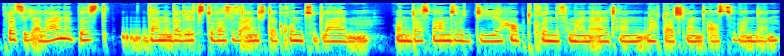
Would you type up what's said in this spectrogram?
plötzlich alleine bist, dann überlegst du, was ist eigentlich der Grund zu bleiben. Und das waren so die Hauptgründe für meine Eltern, nach Deutschland auszuwandern.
